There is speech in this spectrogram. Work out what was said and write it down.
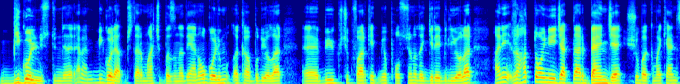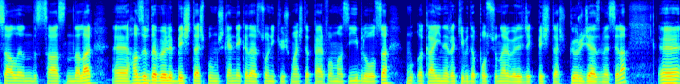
bir golün üstündeler. Hemen bir gol atmışlar maç bazında da. Yani o golü mutlaka buluyorlar. Ee, büyük küçük fark etmiyor. Pozisyona da girebiliyorlar. Hani rahat da oynayacaklar bence. Şu bakıma kendi sahalarında sahasındalar. Ee, hazırda böyle Beşiktaş bulmuşken ne kadar son 2-3 maçta performansı iyi bile olsa mutlaka yine rakibi de pozisyonlar verecek Beşiktaş göreceğiz mesela. Ee,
